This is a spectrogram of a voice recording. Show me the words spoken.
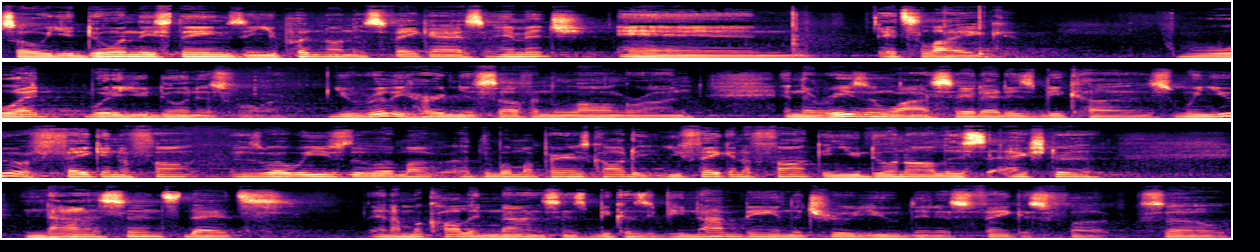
so you're doing these things and you're putting on this fake ass image, and it's like, what what are you doing this for? You're really hurting yourself in the long run. And the reason why I say that is because when you are faking a funk, is what we used to what my what my parents called it. You faking a funk and you doing all this extra nonsense that's and I'm gonna call it nonsense because if you're not being the true you, then it's fake as fuck. So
